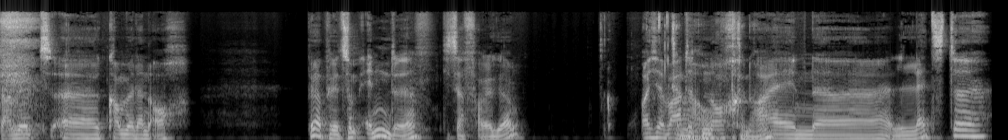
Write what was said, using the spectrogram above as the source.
Damit äh, kommen wir dann auch zum Ende dieser Folge. Euch erwartet genau, noch genau. eine letzte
